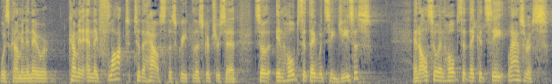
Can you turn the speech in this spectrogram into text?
was coming, and they were coming, and they flocked to the house, the, scripture said, so in hopes that they would see Jesus, and also in hopes that they could see Lazarus.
